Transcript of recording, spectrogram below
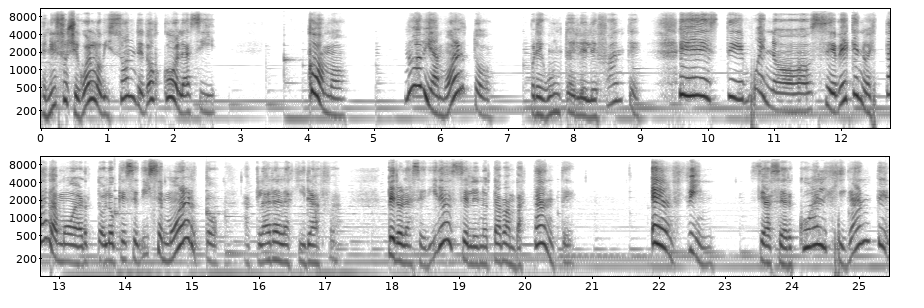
En eso llegó el lobizón de dos colas y... ¿Cómo? ¿No había muerto? pregunta el elefante. Este, bueno, se ve que no estaba muerto, lo que se dice muerto, aclara la jirafa. Pero las heridas se le notaban bastante. En fin, se acercó al gigante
